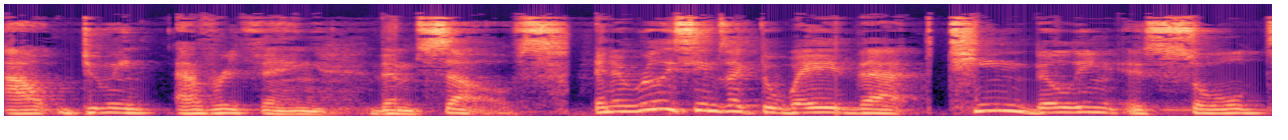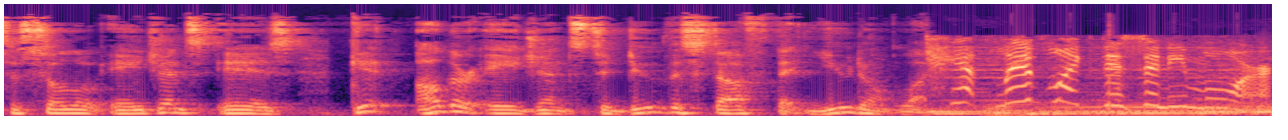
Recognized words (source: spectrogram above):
out doing everything themselves. And it really seems like the way that team building is sold to solo agents is Get other agents to do the stuff that you don't like. Can't live like this anymore.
